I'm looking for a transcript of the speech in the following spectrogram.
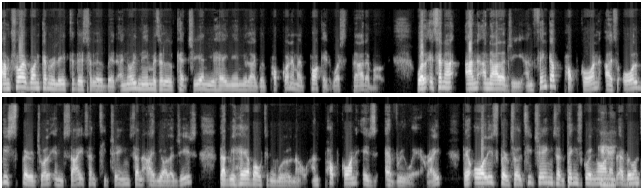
I'm sure everyone can relate to this a little bit. I know your name is a little catchy, and you hear your name, you're like, "Well, popcorn in my pocket. What's that about?" Well, it's an an analogy, and think of popcorn as all these spiritual insights and teachings and ideologies that we hear about in the world now. And popcorn is everywhere, right? There are all these spiritual teachings and things going on, mm-hmm. and everyone's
